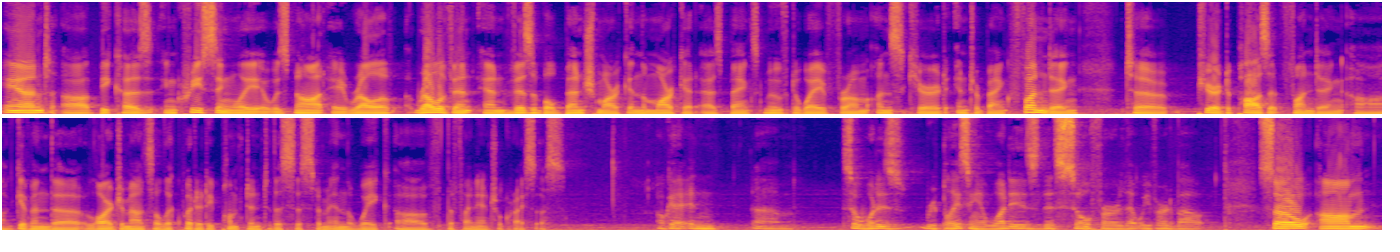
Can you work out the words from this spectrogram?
and uh, because increasingly it was not a rele- relevant and visible benchmark in the market as banks moved away from unsecured interbank funding to pure deposit funding, uh, given the large amounts of liquidity pumped into the system in the wake of the financial crisis. Okay, and um, so what is replacing it? What is this SOFR that we've heard about? So, um,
